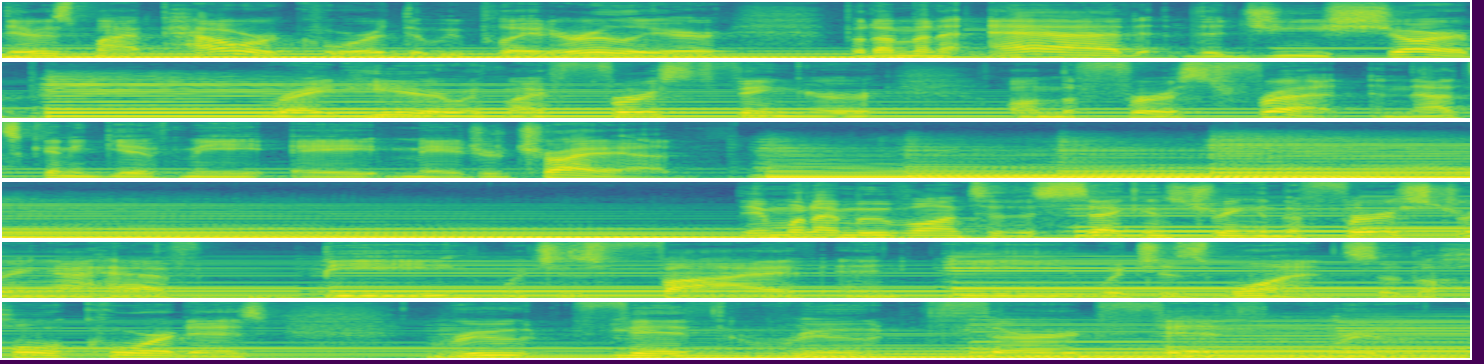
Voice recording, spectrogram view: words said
There's my power chord that we played earlier, but I'm gonna add the G sharp right here with my first finger on the first fret, and that's gonna give me a major triad. Then when I move on to the second string and the first string, I have B, which is five, and E, which is one. So the whole chord is root, fifth, root, third, fifth, root.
